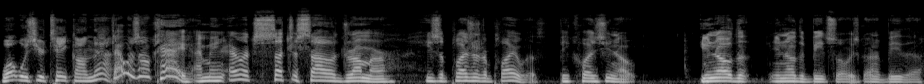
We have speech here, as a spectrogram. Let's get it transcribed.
What was your take on that? That was okay. I mean, Eric's such a solid drummer. He's a pleasure to play with because you know, you know the you know the beat's always going to be there.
